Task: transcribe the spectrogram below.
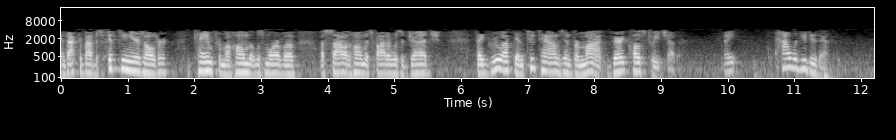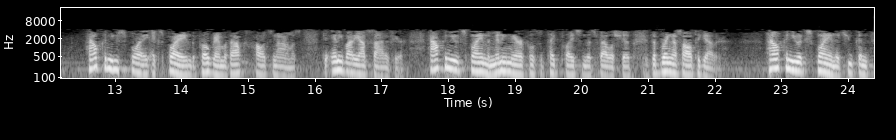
And Dr. Bob is 15 years older, came from a home that was more of a, a solid home. His father was a judge. They grew up in two towns in Vermont very close to each other. I how would you do that? How can you explain the program of Alcoholics Anonymous to anybody outside of here? How can you explain the many miracles that take place in this fellowship that bring us all together? How can you explain that you can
